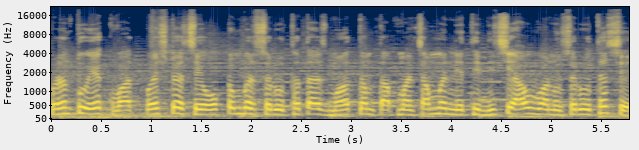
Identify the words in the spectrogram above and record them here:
પરંતુ એક વાત સ્પષ્ટ છે, ઓક્ટોબર શરૂ થતાં જ મહત્તમ તાપમાન સામાન્યથી નીચે આવવાનું શરૂ થશે.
